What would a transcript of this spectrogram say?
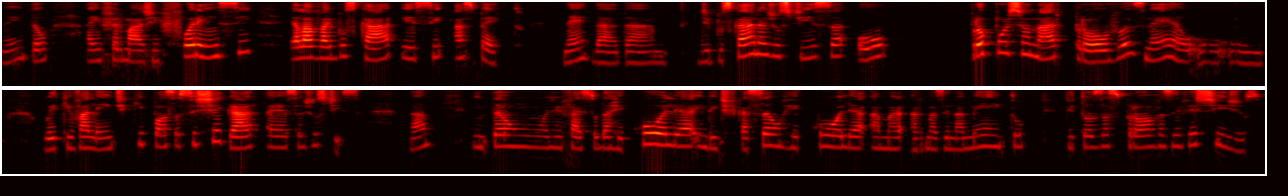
né? Então a enfermagem forense ela vai buscar esse aspecto, né? Da, da de buscar a justiça ou proporcionar provas, né? O, o, o equivalente que possa se chegar a essa justiça. Tá? Então, a gente faz toda a recolha, identificação, recolha, armazenamento de todas as provas e vestígios.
